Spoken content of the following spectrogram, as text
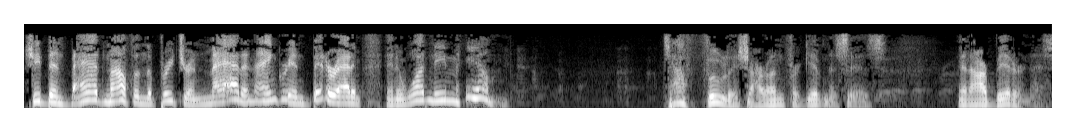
she'd been bad mouthing the preacher and mad and angry and bitter at him, and it wasn't even him. It's how foolish our unforgiveness is and our bitterness.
